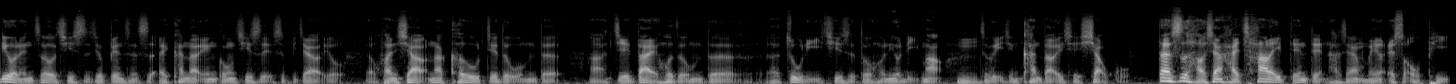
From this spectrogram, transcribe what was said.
六年之后，其实就变成是，哎，看到员工其实也是比较有欢笑。那客户觉得我们的啊接待或者我们的呃助理其实都很有礼貌。嗯。这个已经看到一些效果，但是好像还差了一点点，好像没有 SOP。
